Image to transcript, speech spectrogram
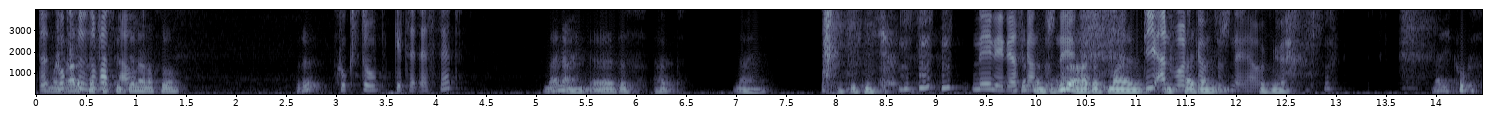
Da, guckst du sowas auch? noch so. Bitte? Guckst du GZSZ? Nein, nein, äh, das hat. Nein. Natürlich nicht. Nee, nee, das kam zu schnell. Die Antwort kam zu schnell, Hauke. versucht. Nein, ich gucke es,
